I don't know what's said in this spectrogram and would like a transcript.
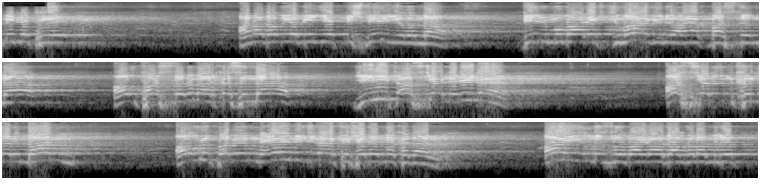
Milleti Anadolu'ya 1071 yılında bir mübarek cuma günü ayak bastığında Alparslan'ın arkasında yiğit askerleriyle Asya'nın kırlarından Avrupa'nın en ücra köşelerine kadar ay yıldızlı bayrağı dalgalandırıp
